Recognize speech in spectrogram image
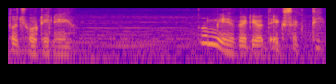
तो छोटी नहीं हो। तुम ये वीडियो देख सकती हो।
